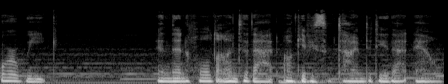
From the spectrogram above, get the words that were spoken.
or weak. And then hold on to that. I'll give you some time to do that now.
